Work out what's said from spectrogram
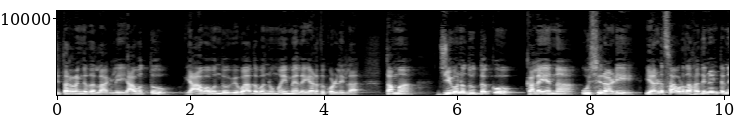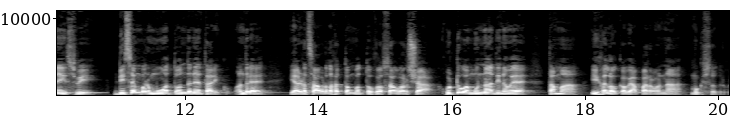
ಚಿತ್ರರಂಗದಲ್ಲಾಗಲಿ ಯಾವತ್ತೂ ಯಾವ ಒಂದು ವಿವಾದವನ್ನು ಮೈ ಮೇಲೆ ಎಳೆದುಕೊಳ್ಳಿಲ್ಲ. ತಮ್ಮ ಜೀವನದುದ್ದಕ್ಕೂ ಕಲೆಯನ್ನು ಉಸಿರಾಡಿ ಎರಡು ಸಾವಿರದ ಹದಿನೆಂಟನೇ ಇಸ್ವಿ ಡಿಸೆಂಬರ್ ಮೂವತ್ತೊಂದನೇ ತಾರೀಕು. ಅಂದರೆ ಎರಡು ಸಾವಿರದ ಹತ್ತೊಂಬತ್ತು ಹೊಸ ವರ್ಷ ಹುಟ್ಟುವ ಮುನ್ನಾ ದಿನವೇ ತಮ್ಮ ಇಹಲೋಕ ವ್ಯಾಪಾರವನ್ನು ಮುಗಿಸಿದ್ರು.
